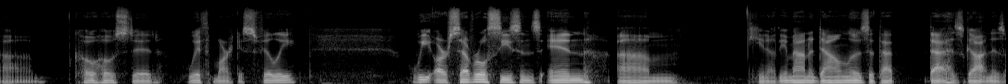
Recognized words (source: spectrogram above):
um, co hosted with Marcus Filly. We are several seasons in. Um, you know, the amount of downloads that, that that has gotten is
